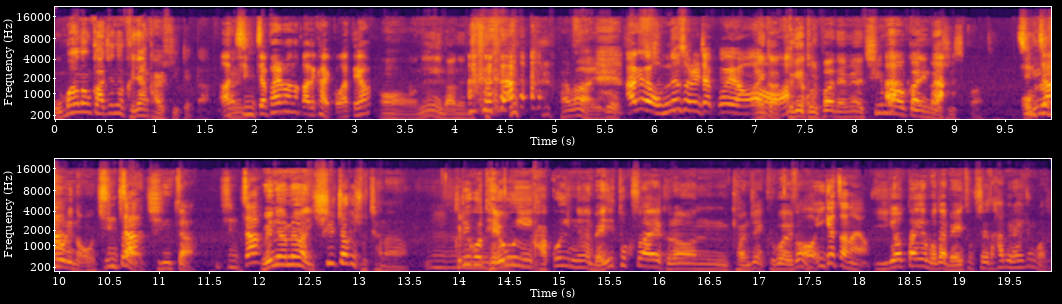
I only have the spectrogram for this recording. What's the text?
5만 원까지는 그냥 갈 수 있겠다 아, 나는- 진짜 8만 원까지 갈 것 같아요? 어, 아니 나는 8만 원 아니고 아, 왜 없는 소리를 자꾸 해요? 아, 그러니까 그게 돌파되면 7만 원까지 갈수 있을 것 같아. 진짜? 없는 소리는 어, 진짜, 진짜. 진짜? 왜냐면 실적이 좋잖아. 음. 그리고 대웅이 갖고 있는 메디톡스와의 그런 견제 그거에서 어, 이겼잖아요. 이겼다기보다 메디톡스에서 합의를 해준 거지.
